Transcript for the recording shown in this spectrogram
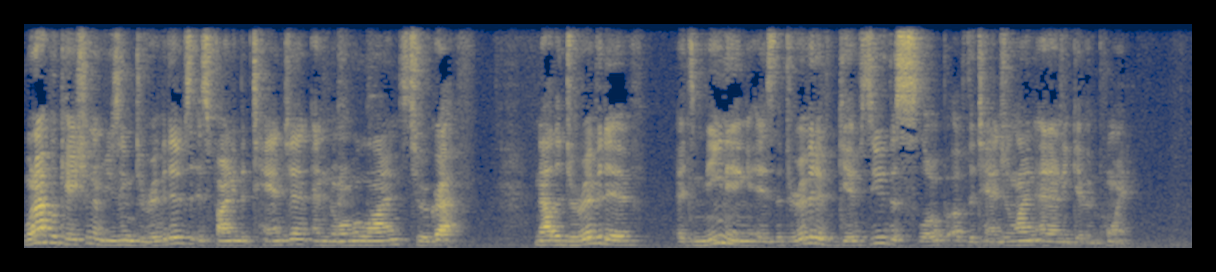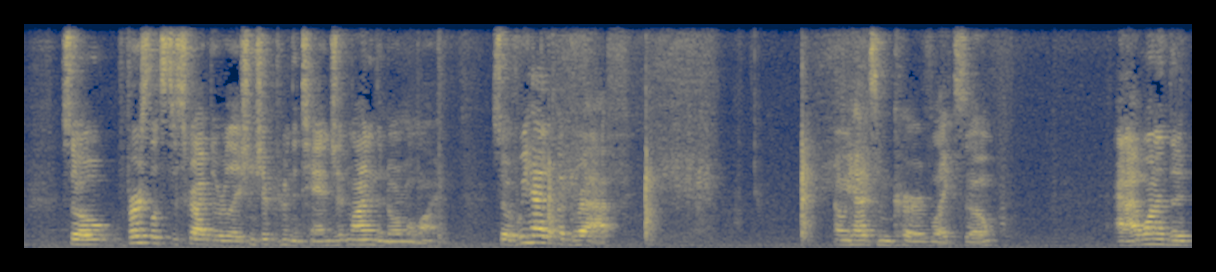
One application of using derivatives is finding the tangent and normal lines to a graph. Now the derivative, its meaning is the derivative gives you the slope of the tangent line at any given point. So first let's describe the relationship between the tangent line and the normal line. So if we had a graph and we had some curve like so, and I wanted the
